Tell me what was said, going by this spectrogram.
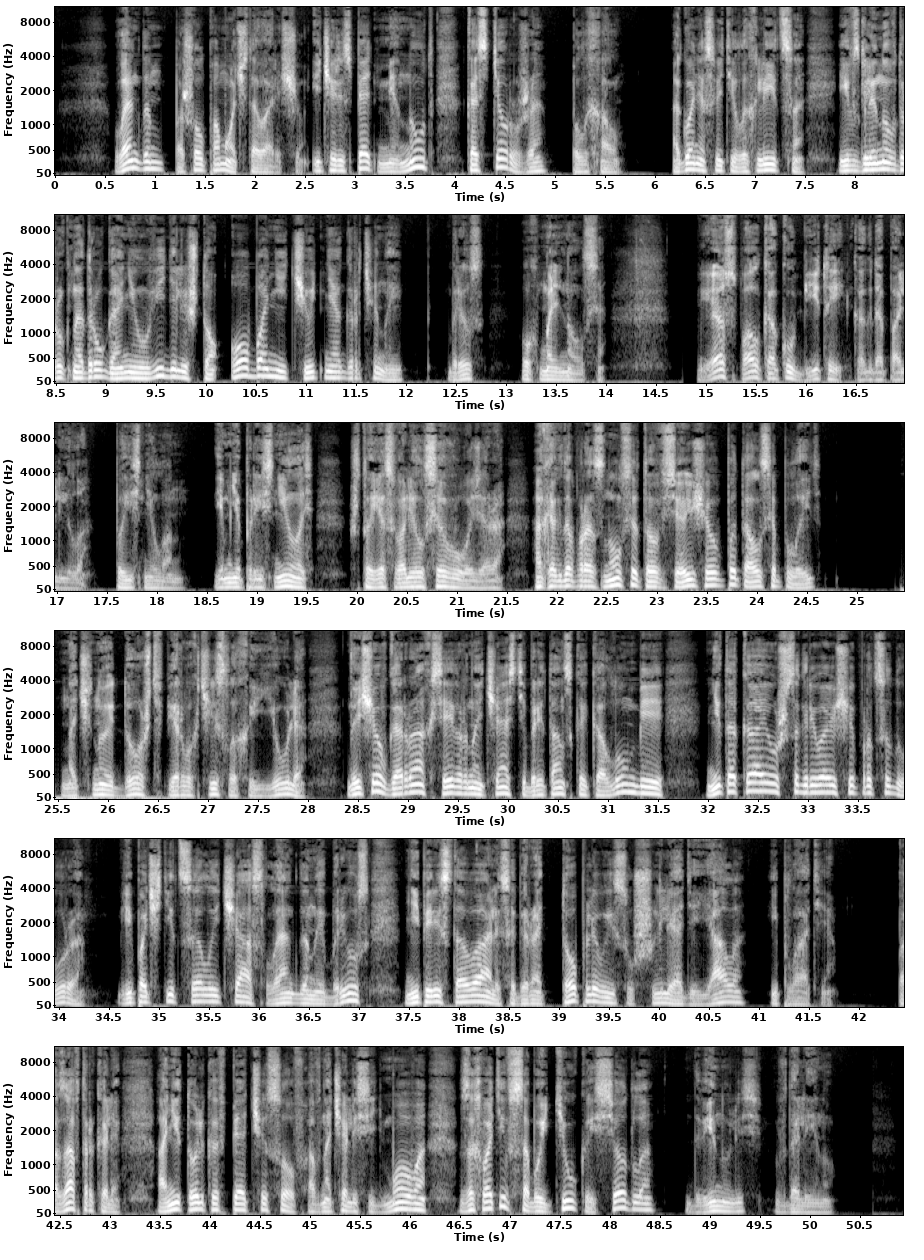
Лэнгдон пошел помочь товарищу, и через пять минут костер уже полыхал. Огонь осветил их лица, и, взглянув друг на друга, они увидели, что оба ничуть не огорчены. Брюс ухмыльнулся. — «Я спал как убитый, когда палило», — пояснил он. «И мне приснилось, что я свалился в озеро, а когда проснулся, то все еще пытался плыть». Ночной дождь в первых числах июля, да еще в горах северной части Британской Колумбии, не такая уж согревающая процедура. И почти целый час Лэнгдон и Брюс не переставали собирать топливо и сушили одеяло и платья. Позавтракали они только в пять часов, а в начале седьмого, захватив с собой тюк и седла, двинулись в долину.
